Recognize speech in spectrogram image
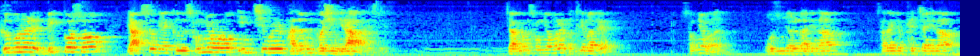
그분을 믿고서 약속의 그 성령으로 인침을 받은 것이니라 했어요. 자, 그럼 성령을 어떻게 받아요? 성령은 오순절 날이나 사도행전 8장이나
